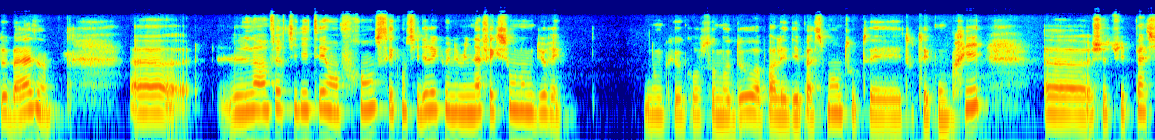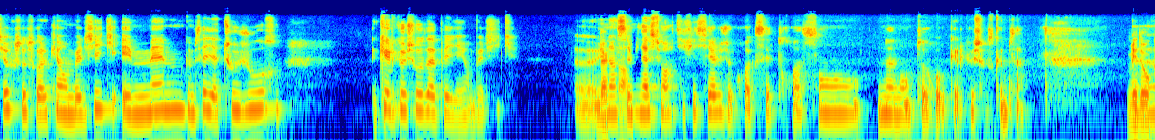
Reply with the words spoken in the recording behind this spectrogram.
de base. Euh, L'infertilité en France est considérée comme une affection longue durée. Donc grosso modo, à part les dépassements, tout est, tout est compris. Euh, je ne suis pas sûre que ce soit le cas en Belgique, et même comme ça, il y a toujours quelque chose à payer en Belgique. Euh, une insémination artificielle, je crois que c'est 390 euros, quelque chose comme ça. Mais donc,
